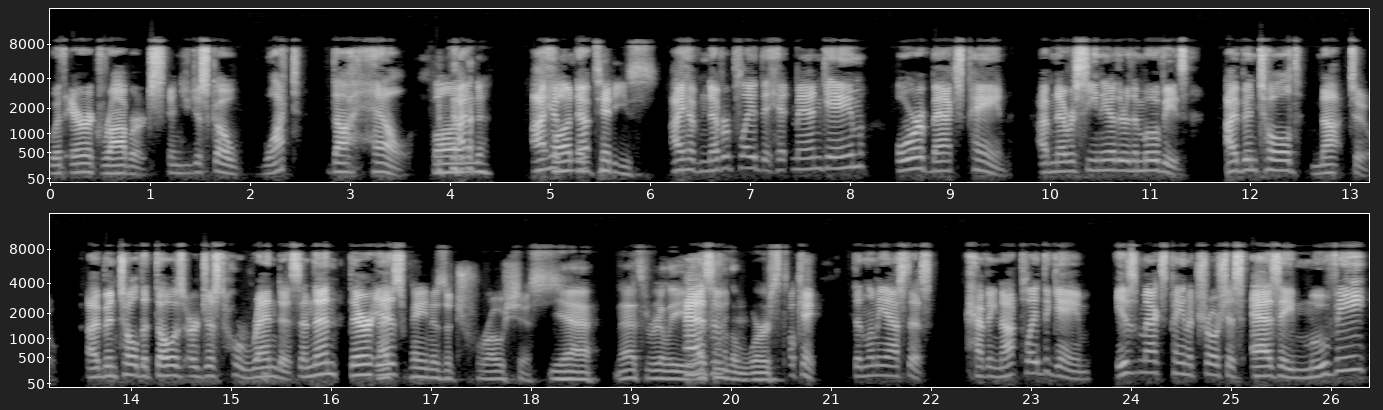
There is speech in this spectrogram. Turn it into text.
with Eric Roberts, and you just go, what the hell? Fun, I have fun, ne- and titties. I have never played the Hitman game or Max Payne. I've never seen either of the movies. I've been told not to. I've been told that those are just horrendous. And then there is Max Payne is atrocious. yeah, that's really that's of- one of the worst. okay, then let me ask this. Having not played the game, is Max Payne atrocious as a movie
